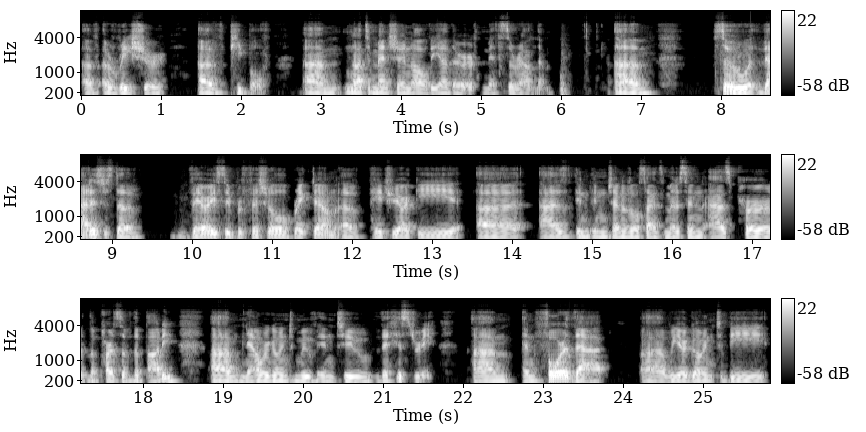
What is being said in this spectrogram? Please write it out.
of erasure of people, um, not to mention all the other myths around them. Um, so that is just a very superficial breakdown of patriarchy uh, as in, in genital science and medicine as per the parts of the body. Um, now we're going to move into the history. Um, and for that, uh, we are going to be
